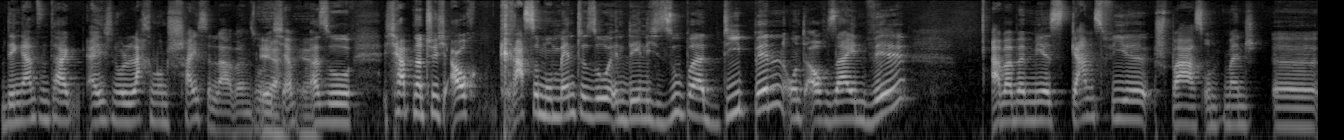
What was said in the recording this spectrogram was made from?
den ganzen Tag eigentlich nur lachen und Scheiße labern. So. Ja, ich hab, ja. Also ich habe natürlich auch krasse Momente so, in denen ich super deep bin und auch sein will. Aber bei mir ist ganz viel Spaß und mein, äh,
